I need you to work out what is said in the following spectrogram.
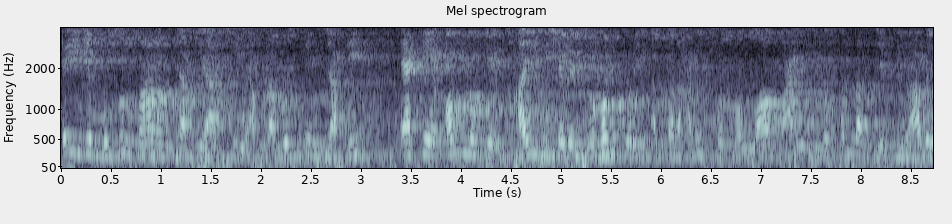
এই যে মুসলমান জাতি আছি, আমরা মুসলিম জাতি, একে অন্যকে ভাই হিসেবে গ্রহণ করি। আল্লাহর হাবিব ওয়াসাল্লাম যেভাবে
